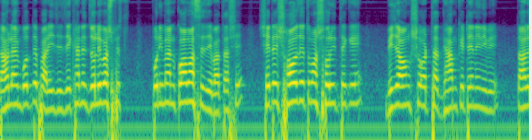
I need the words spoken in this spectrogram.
তাহলে আমি বলতে পারি যে যেখানে জলীয়বাষ্পের পরিমাণ কম আছে যে বাতাসে, সেটাই সহজে তোমার শরীর থেকে ভিজা অংশ অর্থাৎ ঘামকে টেনে নেবে। তাহলে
